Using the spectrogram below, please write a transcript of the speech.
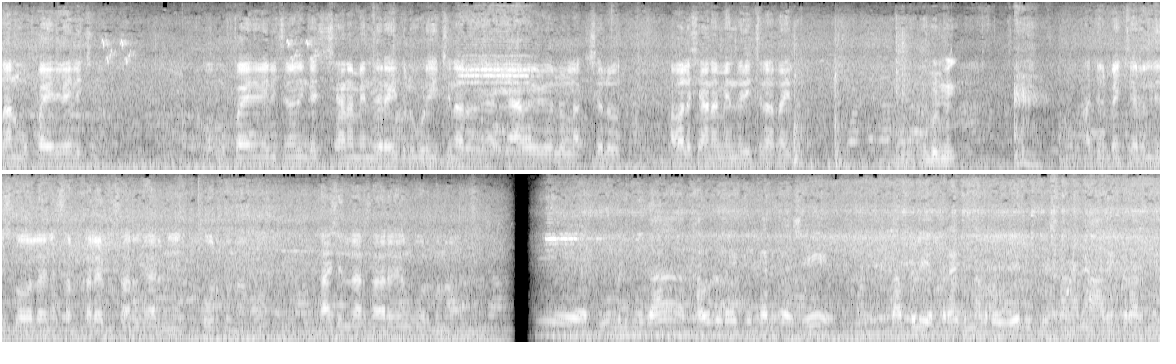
నన్ను ముప్పై ఐదు వేలు ఇచ్చిన. ముప్పై ఐదు వేలు ఇచ్చినారు ఇంకా చాలా మంది రైతులు కూడా ఇచ్చినారు. యాభై వేలు లక్షలు వాళ్ళ చాలా మంది ఇచ్చినారు రైతులు. ఇప్పుడు మీకు అతనిపై చర్యలు తీసుకోవాలని సబ్ కలెక్టర్ సార్ గారిని కోరుతున్నాము. తహసీల్దార్ సార్ గారిని కోరుతున్నాము. భూముల మీద కౌలు రైతు కలిపేసి డబ్బులు ఎకరాకి నలభై వేలు ఇప్పిస్తానని ఆరు ఎకరాలకి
